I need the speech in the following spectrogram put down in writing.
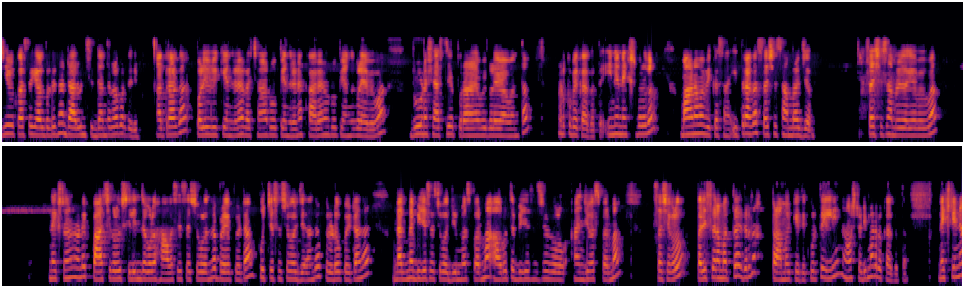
ಜೀವ ವಿಕಾಸದಾಗ ಯಾವ್ದು ಬರ್ತೈತಿ ಡಾರ್ವಿನ್ ಸಿದ್ಧಾಂತಗಳು ಬರ್ತೈತಿ. ಅದ್ರಾಗ ಪಳಿಯುವಿಕೆ ಅಂದ್ರೇನ ರಚನಾ ರೂಪಿ ಅಂದ್ರೇನ ಕಾರ್ಯಾನುರೂಪಿ ಅಂಗಗಳು ಯಾವ್ಯಾವ ಭ್ರೂಣ ಶಾಸ್ತ್ರೀಯ ಪುರಾವೆಗಳು ಯಾವ್ಯಾವ ಅಂತ ನೋಡ್ಕೋಬೇಕಾಗತ್ತೆ. ಇನ್ನು ನೆಕ್ಸ್ಟ್ ಬರೋದು ಮಾನವ ವಿಕಸನ. ಇದ್ರಾಗ ಸಸ್ಯ ಸಾಮ್ರಾಜ್ಯ. ಸಸ್ಯ ಸಾಮ್ರಾಜ್ಯ ಯಾವ್ಯಾವ ನೆಕ್ಸ್ಟ್ ನೋಡಿ, ಪಾಚಿಗಳು, ಶಿಲೀಂಧ್ರಗಳು, ಹಾವಸೆ ಸಸ್ಯಗಳು ಅಂದ್ರೆ ಬ್ರಯೋಪೇಟ ಪುಚ್ಚ ಸಸ್ಯಗಳು ಅಂದ್ರೆ ಪೆರಿಡೋಪೇಟ ಅಂದ್ರೆ ನಗ್ನ ಬೀಜ ಸಸ್ಯಗಳು ಜಿಮ್ನೋಸ್ಪರ್ಮ ಆವೃತ ಬೀಜ ಸಸ್ಯಗಳು ಆಂಜಿಯೋಸ್ಪರ್ಮ ಸಸ್ಯಗಳು, ಪರಿಸರ ಮತ್ತು ಇದರ ಪ್ರಾಮುಖ್ಯತೆ ಕುರಿತು ಇಲ್ಲಿ ನಾವು ಸ್ಟಡಿ ಮಾಡ್ಬೇಕಾಗುತ್ತೆ. ನೆಕ್ಸ್ಟ್ ಇನ್ನ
